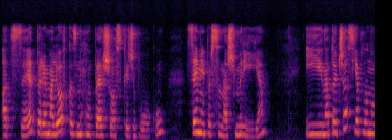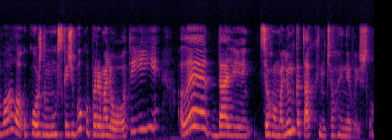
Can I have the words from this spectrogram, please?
А це перемальовка з мого першого скетчбуку. Це мій персонаж Мрія. І на той час я планувала у кожному скетчбуку перемальовувати її, але далі цього малюнка так нічого і не вийшло.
